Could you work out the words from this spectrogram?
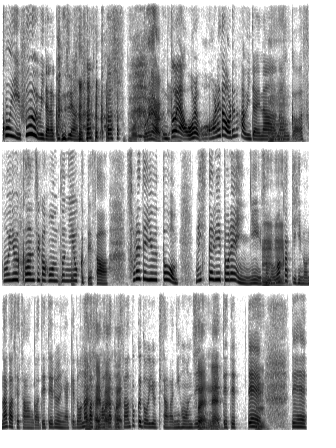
こいい風みたいな感じやん。なんか もうどやどうや俺俺だ俺だみたいな、うんうん。なんかそういう感じが本当によくてさそれで言うとミステリートレインにそのうんうん。若き日の永瀬さんが出てるんやけど、はいはい永瀬正敏さんと工藤祐樹さんが日本人で出てって、うん。で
